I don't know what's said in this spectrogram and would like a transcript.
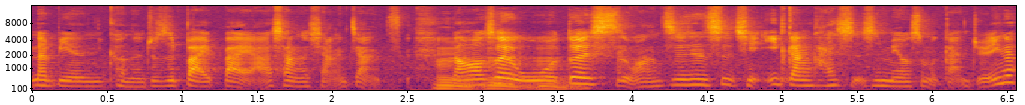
那边可能就是拜拜啊、上香这样子，嗯、然后所以我对死亡这件事情一刚开始是没有什么感觉，因为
